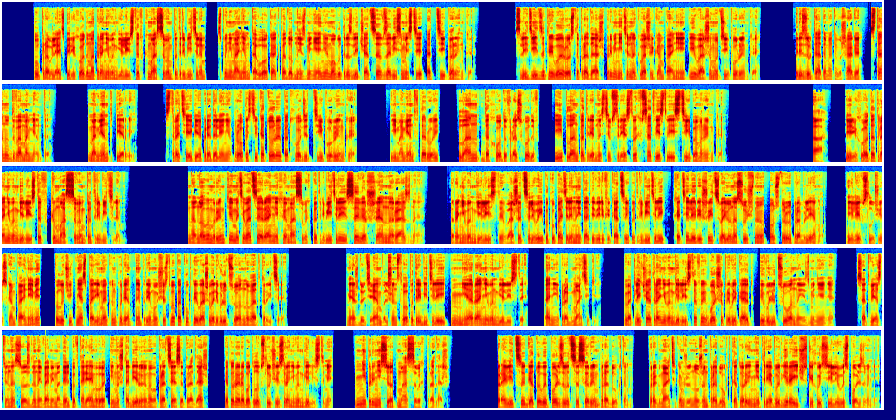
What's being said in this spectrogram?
управлять переходом от ранневангелистов к массовым потребителям с пониманием того, как подобные изменения могут различаться в зависимости от типа рынка. Следить за кривой роста продаж применительно к вашей компании и вашему типу рынка. Результатом этого шага станут два момента. Момент первый. Стратегия преодоления пропасти, которая подходит типу рынка. И момент второй. План доходов-расходов и план потребностей в средствах в соответствии с типом рынка. А. Переход от ранневангелистов к массовым потребителям. На новом рынке мотивация ранних и массовых потребителей совершенно разная. Ранневангелисты, ваши целевые покупатели на этапе верификации потребителей, хотели решить свою насущную острую проблему или, в случае с компаниями, получить неоспоримое конкурентное преимущество покупкой вашего революционного открытия. Между тем, большинство потребителей не ранневангелисты, они прагматики. В отличие от ранневангелистов, их больше привлекают эволюционные изменения. Соответственно, созданная вами модель повторяемого и масштабируемого процесса продаж, которая работала в случае с ранневангелистами, не принесет массовых продаж. Провидцы готовы пользоваться сырым продуктом. Прагматикам же нужен продукт, который не требует героических усилий в использовании.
